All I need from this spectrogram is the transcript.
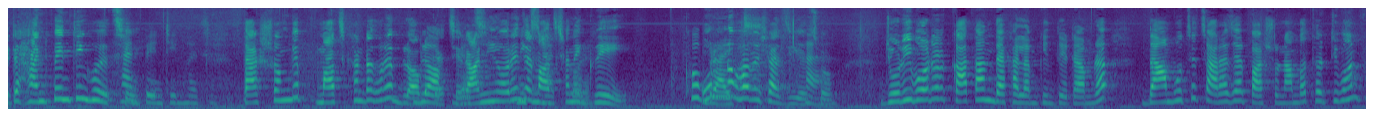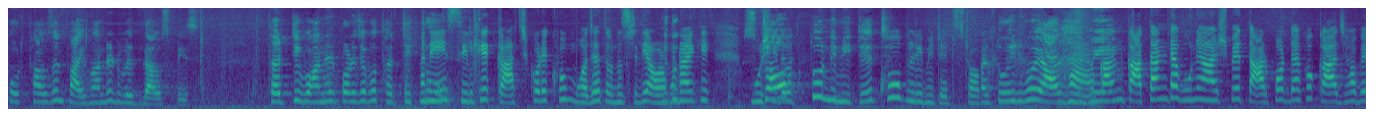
এটা হ্যান্ড পেইন্টিং হয়েছে। হ্যান্ড পেইন্টিং হয়েছে। তার সঙ্গে মাঝখানটা ধরে ব্লক আছে রানী অরেঞ্জ আর মাঝখানে গ্রে খুব অন্যভাবে সাজিয়েছো। জরি বর্ডার কাতান দেখালাম কিন্তু এটা আমরা। দাম হচ্ছে চার হাজার পাঁচশো। Number thirty one four thousand five hundred with blouse piece thirty ওয়ানের পরে যাব থার্টি মানে এই সিল্কে কাজ করে খুব মজা তনুশ্রী আমার মনে হয় কি স্টক তো লিমিটেড খুব লিমিটেড স্টক আর তৈরি হয়ে হ্যাঁ আসবে। কারণ কাতানটা বুনে আসবে তারপর দেখো কাজ হবে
